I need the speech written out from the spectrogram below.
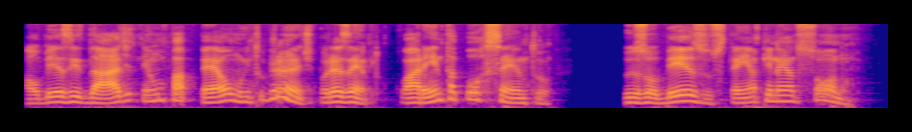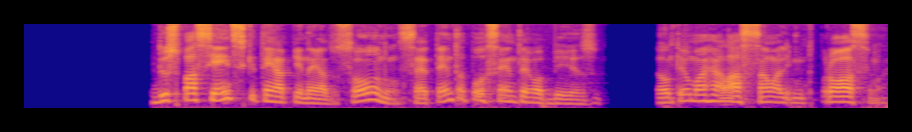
a obesidade tem um papel muito grande. Por exemplo, 40% dos obesos têm apneia do sono. Dos pacientes que têm apneia do sono, 70% é obeso. Então tem uma relação ali muito próxima.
